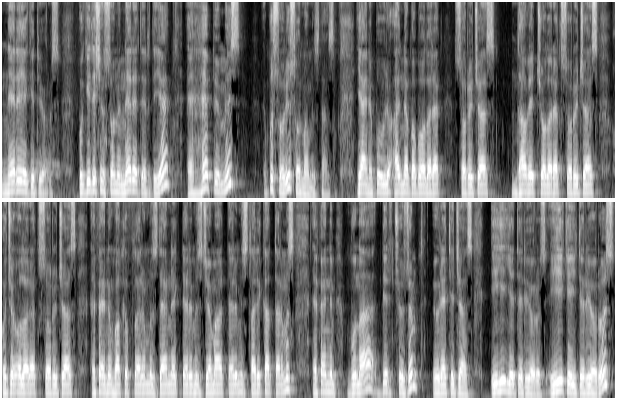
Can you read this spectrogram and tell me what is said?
nereye gidiyoruz? Bu gidişin sonu neredir diye e, hepimiz bu soruyu sormamız lazım. Yani bu anne baba olarak soracağız. Davetçi olarak soracağız, hoca olarak soracağız. Efendim vakıflarımız, derneklerimiz, cemaatlerimiz, tarikatlarımız efendim buna bir çözüm üreteceğiz. İyi yediriyoruz, iyi giydiriyoruz.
